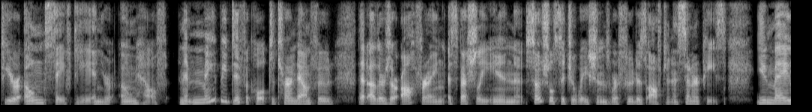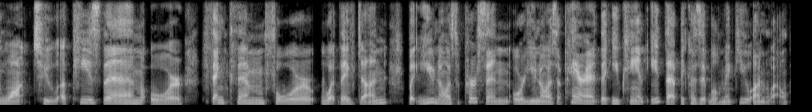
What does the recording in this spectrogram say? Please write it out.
to your own safety and your own health. And it may be difficult to turn down food that others are offering, especially in social situations where food is often a centerpiece. You may want to appease them or thank them for what they've done, but you know as a person or you know as a parent that you can't eat that because it will make you unwell.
